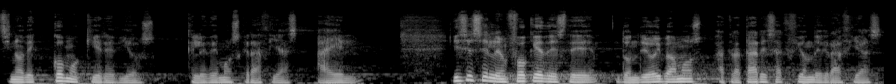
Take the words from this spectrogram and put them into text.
sino de cómo quiere Dios que le demos gracias a Él. Y ese es el enfoque desde donde hoy vamos a tratar esa acción de gracias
